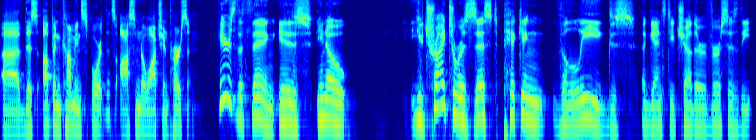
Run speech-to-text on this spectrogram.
uh, this up and coming sport that's awesome to watch in person. Here's the thing: is you know, you try to resist picking the leagues against each other versus the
